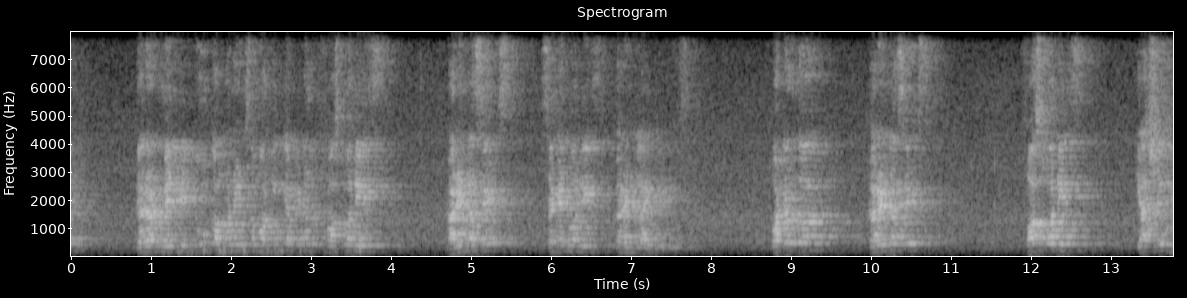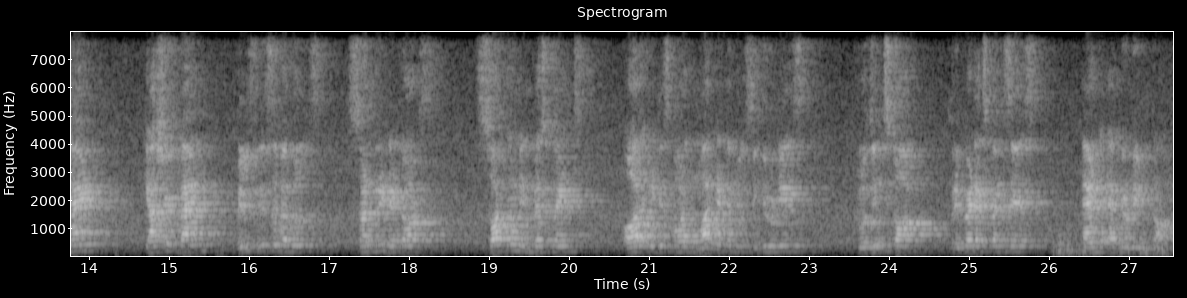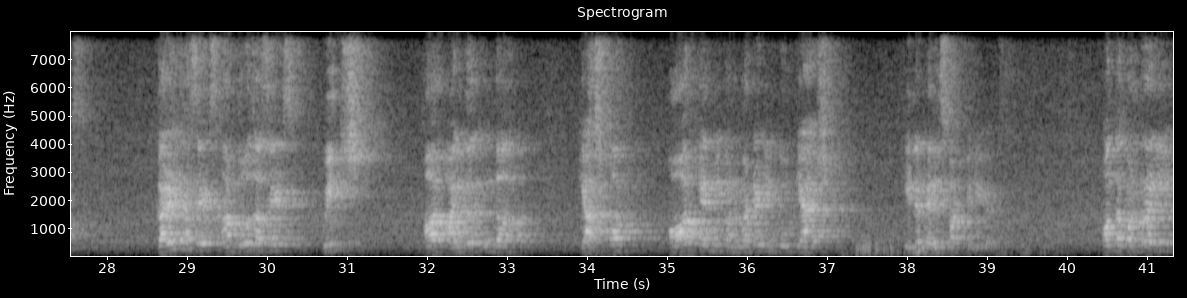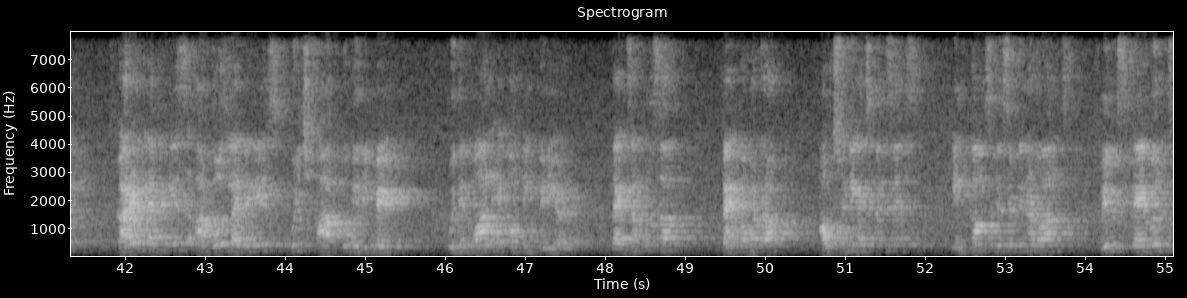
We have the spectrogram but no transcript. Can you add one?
There are mainly two components of working capital. First one is current assets, second one is current liabilities. What are the current assets? First one is cash in hand, cash at bank, bills receivables, sundry debtors, short-term investments or it is called marketable securities, closing stock, prepaid expenses and accrued incomes. Current assets are those assets which are either in the cash form or can be converted into cash in a very short period. On the contrary, current liabilities are those liabilities which are to be repaid within one accounting period. The examples are bank overdraft, outstanding expenses, incomes received in advance, bills payables,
